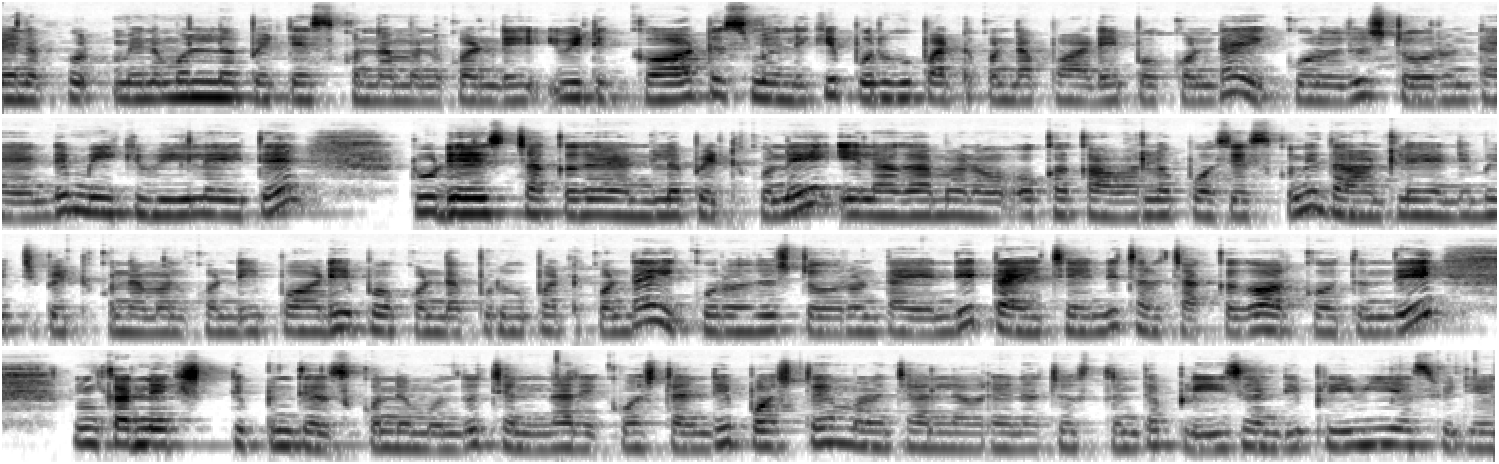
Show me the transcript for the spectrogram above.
మినపు మినుముల్లో పెట్టేసుకున్నాం అనుకోండి వీటి ఘాటు స్మెల్కి పురుగు పట్టకుండా పాడైపోకుండా ఎక్కువ రోజు స్టోర్ ఉంటాయండి. మీకు వీలైతే టూ డేస్ చక్కగా ఎండలో పెట్టుకుని ఇలాగా మనం ఒక కవర్లో పోసేసుకుని దాంట్లో ఎండిమిర్చి పెట్టుకున్నాం అనుకోండి పాడైపోకుండా పురుగు పట్టకుండా ఎక్కువ రోజు స్టోర్ ఉంటాయండి. ట్రై చేయండి చాలా చక్కగా వర్క్ అవుతుంది. ఇంకా నెక్స్ట్ టిప్ని తెలుసుకునే ముందు చిన్న రిక్వెస్ట్ అండి. ఫస్ట్ టైం మన ఛానల్ ఎవరైనా చూస్తుంటే ప్లీజ్ అండి ప్రీవియస్ వీడియో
